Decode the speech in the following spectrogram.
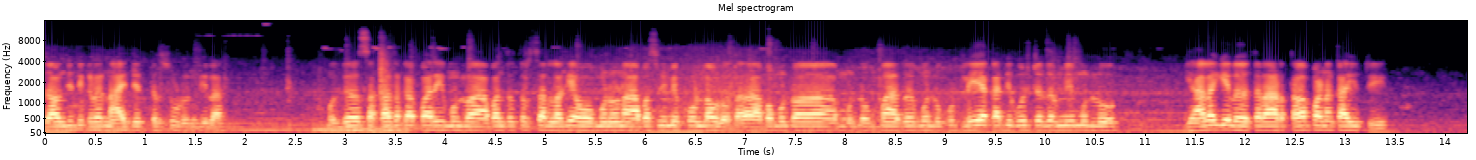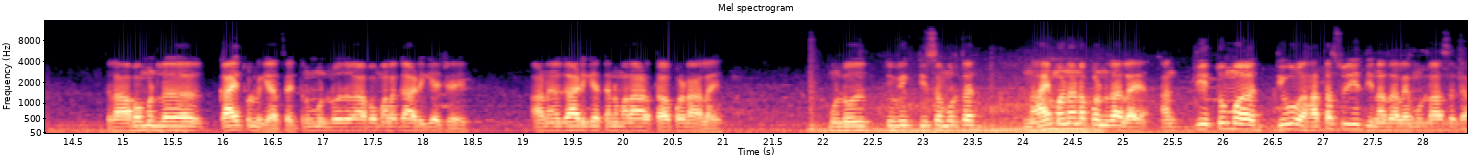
जाऊन दे तिकडं नाही देत तर सोडून दिला. मग सकाळ सकाळ पारी म्हणलो आबांचा तर सल्ला घ्यावा म्हणून आबासनी मी फोन लावला होता. आबा म्हणलो म्हणलो माझं म्हणलो कुठलीही एखादी गोष्ट जर मी म्हणलो घ्यायला गेलं तर अडथळापणा काय होते तर आबा म्हणलं काय तुला घ्यायचं आहे? तर म्हणलो आबा मला गाडी घ्यायची आहे. आणि गाडी घेताना मला अडथळापणा आहे म्हणलो तो व्यक्ती समोरचा नाही म्हणणं पण झाला आहे आणि ते मग देऊ हातात दिना झाला आहे म्हणलं असं का?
